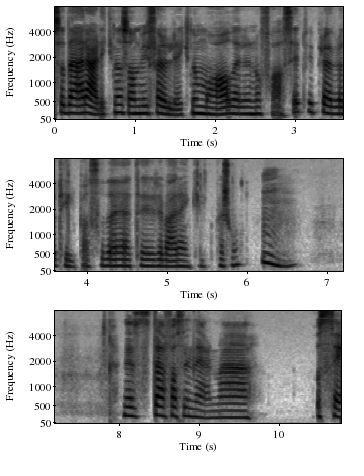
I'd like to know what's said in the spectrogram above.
så, der er det ikke noe sånn Vi følger ikke noe mal eller noe fasit. Vi prøver å tilpasse det etter hver enkelt person. Mm. Det er fascinerende å se.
